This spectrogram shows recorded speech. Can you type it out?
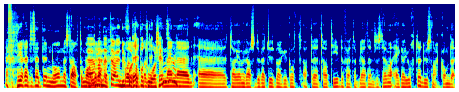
Fordi rett og slett det er nå vi starter å måle Ja, men dette har jo du foreslått det- to år siden, Men eh, Torgeir Micaelsen, du vet utmerket godt at det tar tid å få etablert denne systemet. Jeg har gjort det, du snakker om det.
